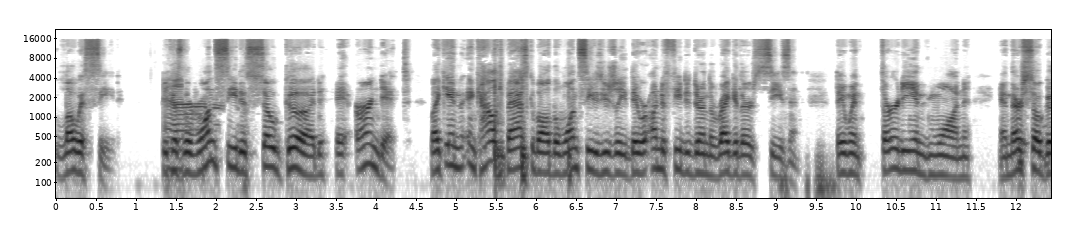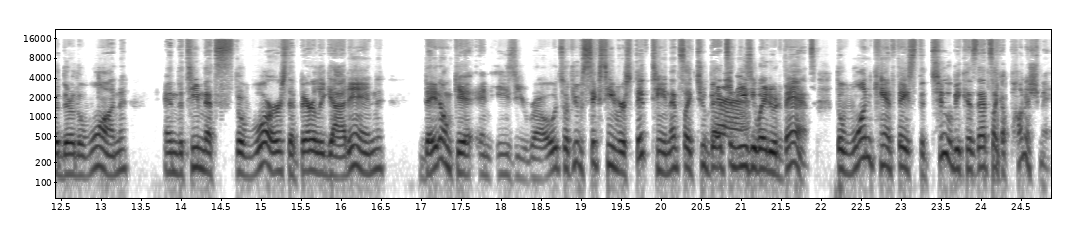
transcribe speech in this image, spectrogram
lowest seed because the Ah. one seed is so good it earned it. Like in in college basketball, the one seed is usually they were undefeated during the regular season. They went thirty and one, and they're so good they're the one. And the team that's the worst that barely got in, they don't get an easy road. So if you have 16 versus 15, that's like too bad. It's an easy way to advance. The one can't face the two because that's like a punishment.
